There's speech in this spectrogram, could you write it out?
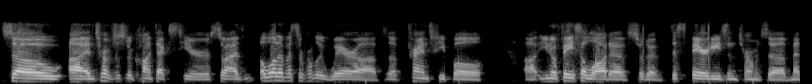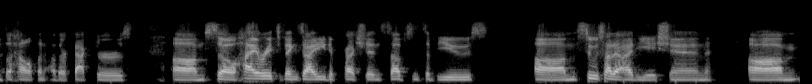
so uh, in terms of sort of context here, so as a lot of us are probably aware of, of trans people, uh, you know, face a lot of sort of disparities in terms of mental health and other factors. Um, so high rates of anxiety, depression, substance abuse, um, suicidal ideation. Um,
